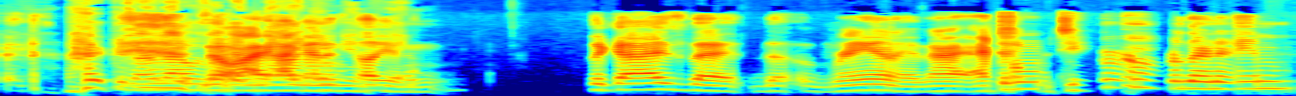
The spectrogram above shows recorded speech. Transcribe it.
Because that was No, like a I- I non-union tell you, thing. the guys that, that ran it, I, I don't. Do you remember their name?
